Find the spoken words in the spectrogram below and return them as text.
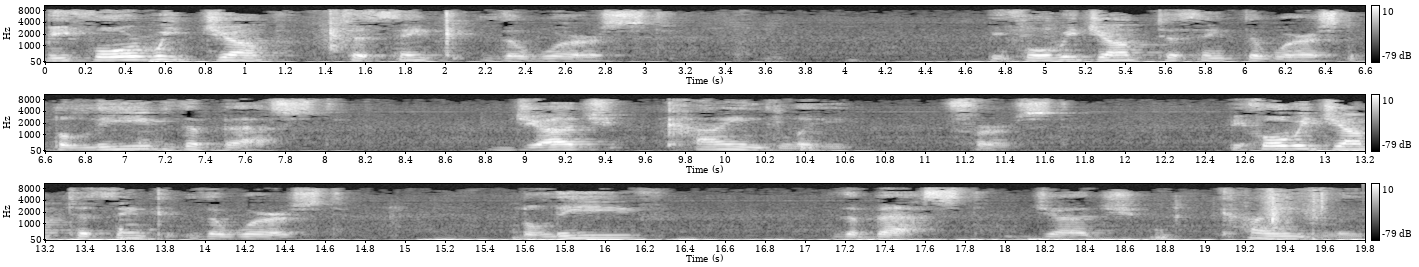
Before we jump to think the worst, before we jump to think the worst, believe the best judge kindly first. Before we jump to think the worst, believe the best. Judge kindly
